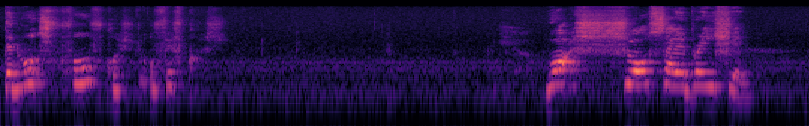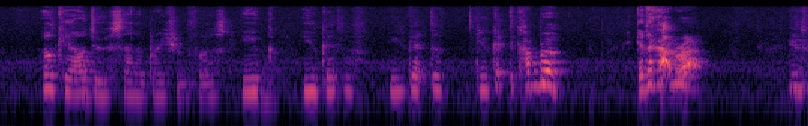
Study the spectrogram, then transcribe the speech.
Then what's fourth question, or fifth question? What's your celebration? Okay, I'll do a celebration first. You, you get the, you get the, you get the camera. Get the camera. Get, the-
